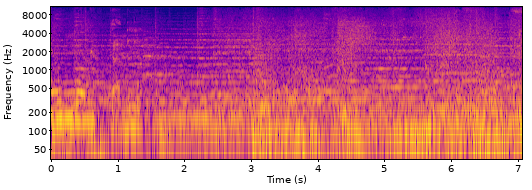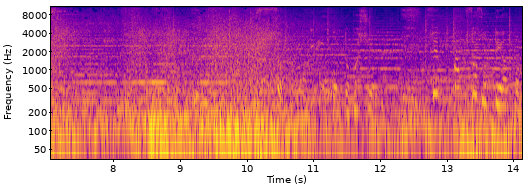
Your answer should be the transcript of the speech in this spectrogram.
分でおったねしせっかく誘ってやったのに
